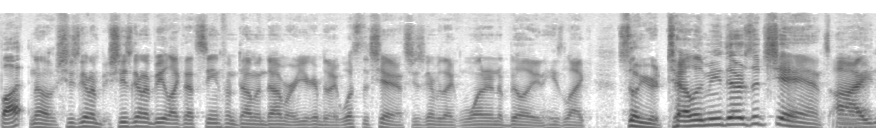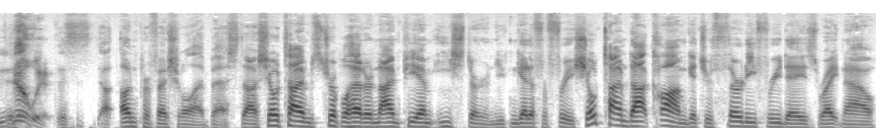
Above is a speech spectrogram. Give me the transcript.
but No, she's gonna be, she's gonna be like that scene from Dumb and Dumber. You're gonna be like, "What's the chance?" She's gonna be like, "One in a billion. He's like, "So you're telling me there's a chance? I knew it." This is uh, unprofessional at best. Uh, Showtime's triple header, 9 p.m. Eastern. You can get it for free. Showtime.com. Get your 30 free days right now.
